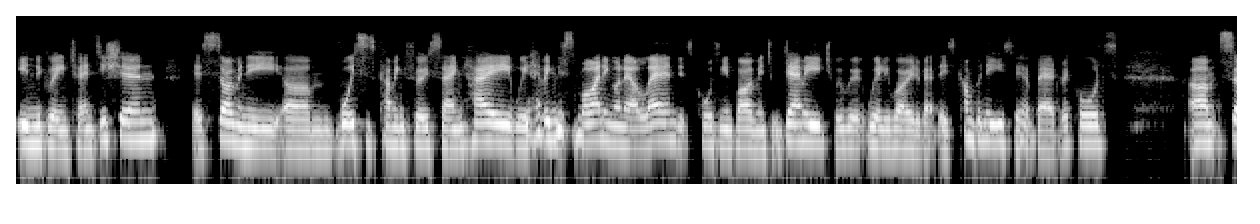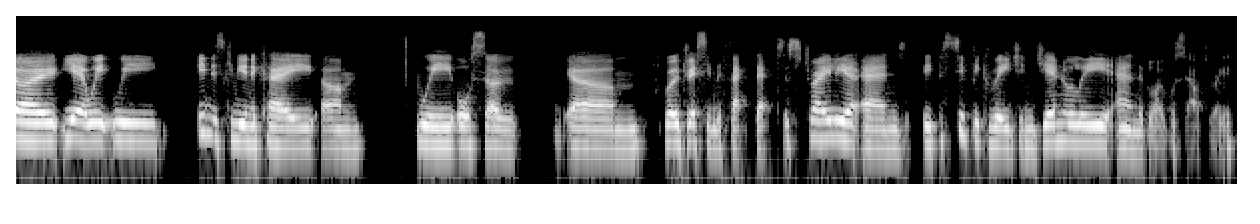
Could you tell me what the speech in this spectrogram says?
in the green transition. There's so many um, voices coming through saying, "Hey, we're having this mining on our land; it's causing environmental damage. We're really worried about these companies who have bad records." Um, so yeah, we we in this communique. Um, we also um, were addressing the fact that Australia and the Pacific region generally, and the global south really.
